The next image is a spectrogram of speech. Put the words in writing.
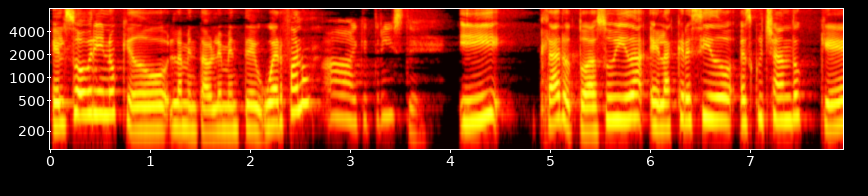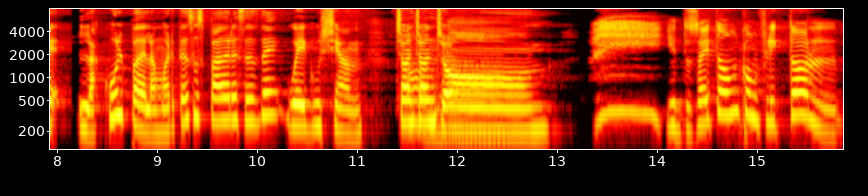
El sobrino quedó lamentablemente huérfano. Ay, qué triste. Y claro, toda su vida él ha crecido escuchando que la culpa de la muerte de sus padres es de Wei Wuxian. Chon, Oh, chon, chon. Y entonces hay todo un conflicto al-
